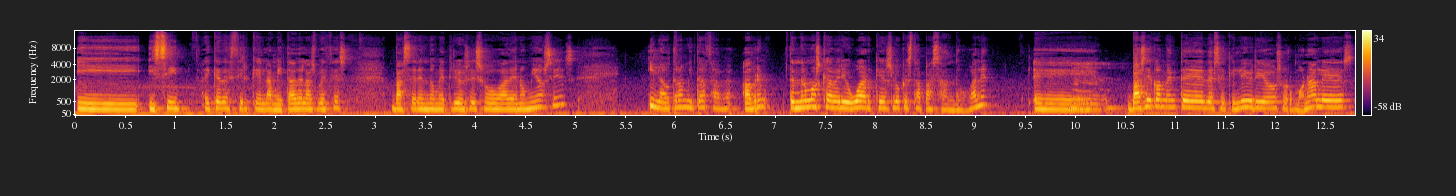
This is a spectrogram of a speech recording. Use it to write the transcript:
Y, y sí, hay que decir que la mitad de las veces va a ser endometriosis o adenomiosis y la otra mitad tendremos que averiguar qué es lo que está pasando, ¿vale? Eh, mm. Básicamente desequilibrios hormonales,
